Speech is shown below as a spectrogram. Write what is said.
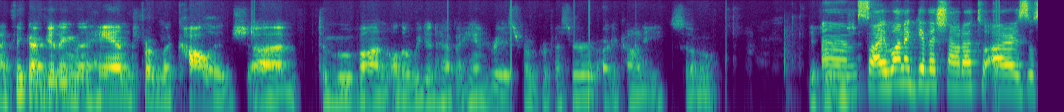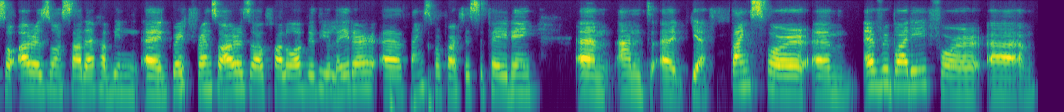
I think I'm getting the hand from the college um, to move on, although we did have a hand raised from Professor Ardakani. So if it was- Um, so I want to give a shout out to Arazu. So Arazu and Sadek have been uh, great friends. So Arazu, I'll follow up with you later. Uh, thanks for participating. Um, and uh, yeah, thanks for um, everybody for um,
